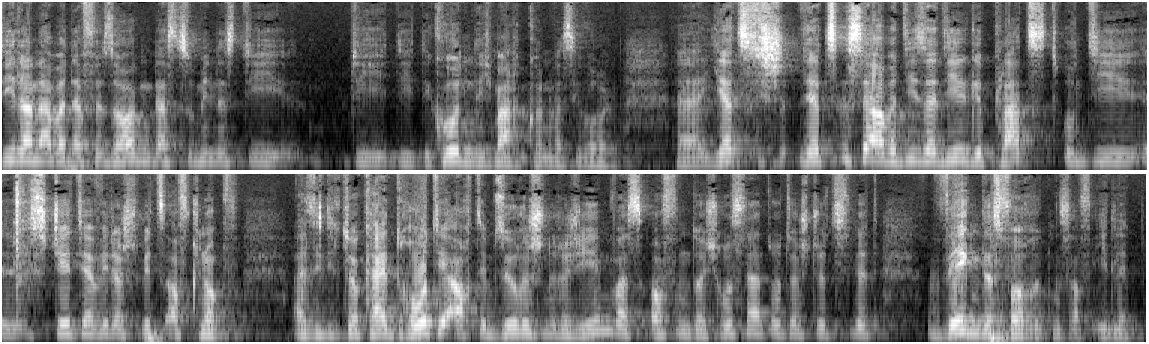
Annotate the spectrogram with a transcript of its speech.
die dann aber dafür sorgen, dass zumindest die die, die, die Kurden nicht machen können, was sie wollen. Äh, jetzt, jetzt ist ja aber dieser Deal geplatzt und die äh, steht ja wieder spitz auf Knopf. Also die Türkei droht ja auch dem syrischen Regime, was offen durch Russland unterstützt wird, wegen des Vorrückens auf Idlib.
